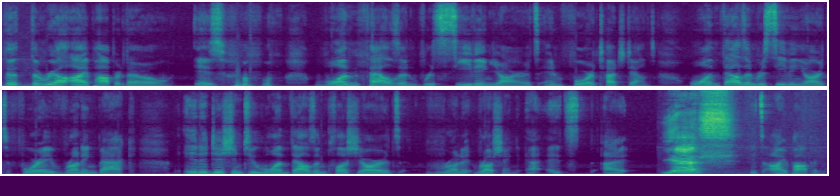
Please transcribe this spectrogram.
The the real eye popper though is 1,000 receiving yards and four touchdowns. 1,000 receiving yards for a running back, in addition to 1,000 plus yards run rushing. Uh, it's I. Yes. It's eye popping.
